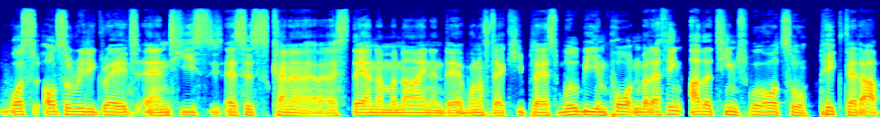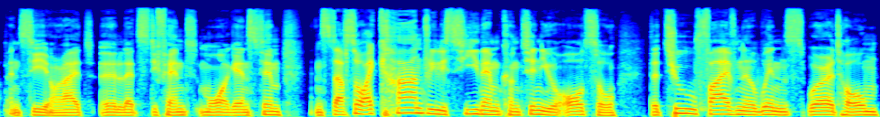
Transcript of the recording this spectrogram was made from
was also really great, and he's as his kind of as their number nine and they're one of their key players will be important. But I think other teams will also pick that up and see, all right, uh, let's defend more against him and stuff. So I can't really see them continue. Also, the two 5 0 wins were at home,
